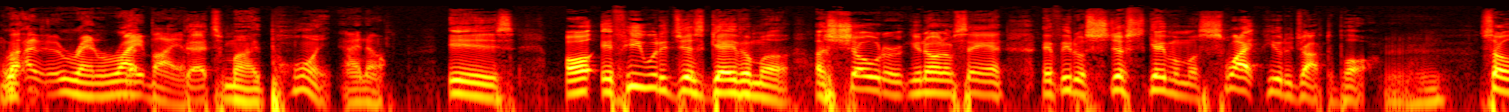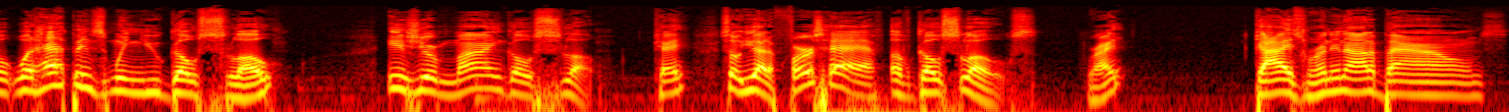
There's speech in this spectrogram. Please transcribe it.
Right. I- uh, ran right by him. That's my point. I know. Is all if he would have just gave him a, a shoulder, you know what I'm saying? If he was just gave him a swipe, he would have dropped the ball. Mm-hmm. So what happens when you go slow is your mind goes slow. Okay? So you got a first half of go slows, right? Guys running out of bounds,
